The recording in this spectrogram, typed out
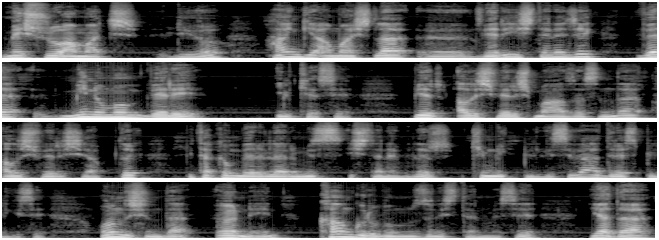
meşru amaç diyor. Hangi amaçla e, veri işlenecek ve minimum veri ilkesi. Bir alışveriş mağazasında alışveriş yaptık. Bir takım verilerimiz işlenebilir. Kimlik bilgisi ve adres bilgisi. Onun dışında örneğin kan grubumuzun istenmesi ya da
